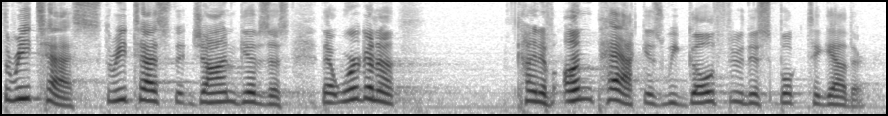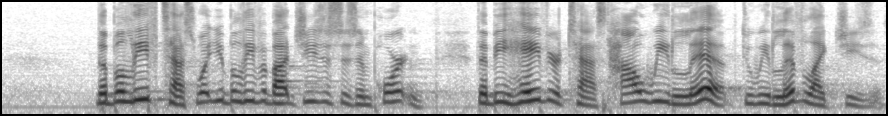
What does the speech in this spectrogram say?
Three tests, three tests that John gives us that we're going to kind of unpack as we go through this book together. The belief test, what you believe about Jesus is important. The behavior test, how we live. Do we live like Jesus?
